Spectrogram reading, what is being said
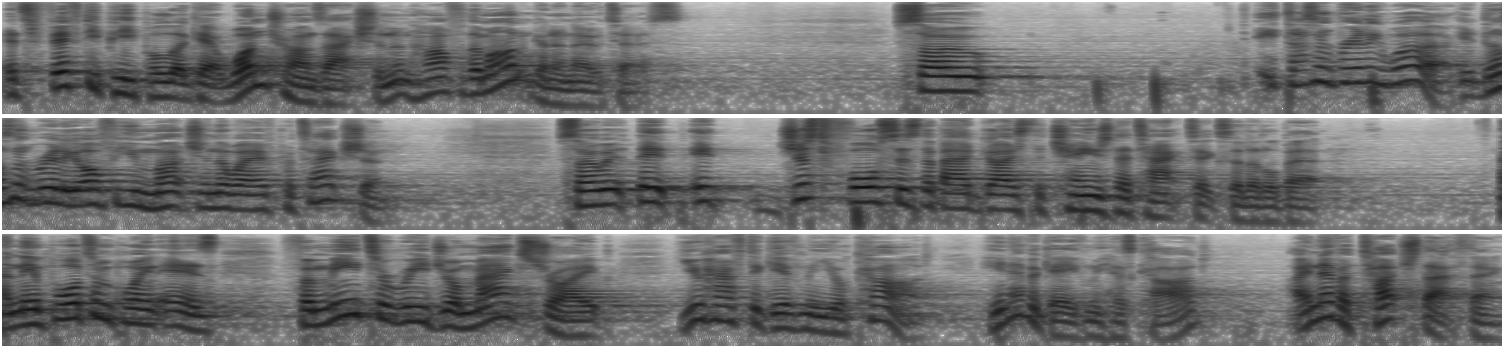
it's 50 people that get one transaction and half of them aren't going to notice. So it doesn't really work. It doesn't really offer you much in the way of protection. So it, it, it just forces the bad guys to change their tactics a little bit. And the important point is, for me to read your magstripe, you have to give me your card. He never gave me his card. I never touched that thing.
